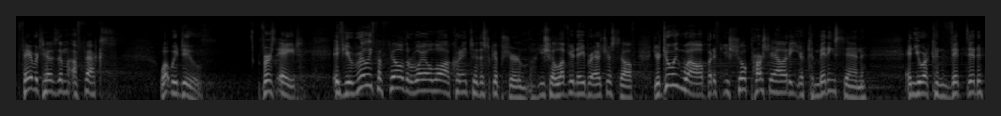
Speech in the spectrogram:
Favoritism affects what we do. Verse 8 If you really fulfill the royal law according to the scripture, you shall love your neighbor as yourself. You're doing well, but if you show partiality, you're committing sin, and you are convicted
